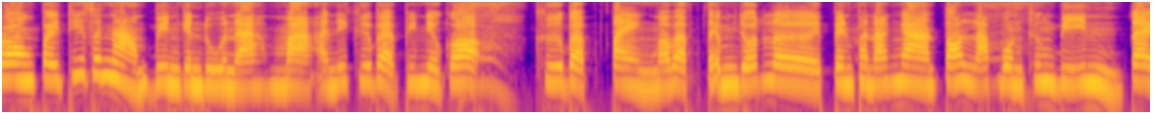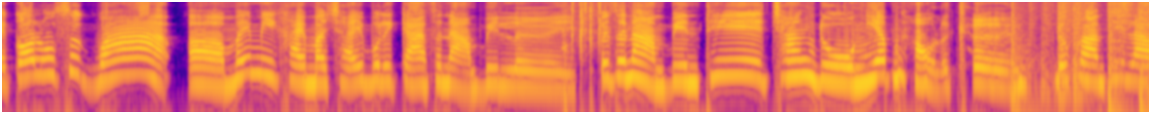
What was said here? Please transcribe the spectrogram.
ลองไปที่สนามบินกันดูนะ มาอันนี้คือแบบพี่นิวก็ คือแบบแต่งมาแบบเต็มยศเลย เป็นพนักงานต้อนรับบนเครื่องบิน แต่ก็รู้สึกว่าเอ่อไม่มีใครมาใช้บริการสนามบินเลย เป็นสนามบินที่ช่างดูเงียบเหงาเหลือเกินด้วยความที่เรา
